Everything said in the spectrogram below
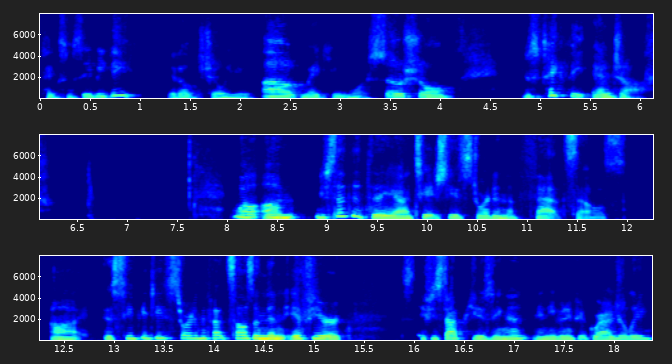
take some CBD. It'll chill you out, make you more social, just take the edge off well, um, you said that the uh, THC is stored in the fat cells. Uh, is CBD stored in the fat cells? And then if you're if you stop using it, and even if you gradually,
